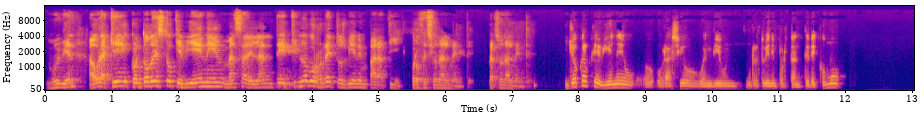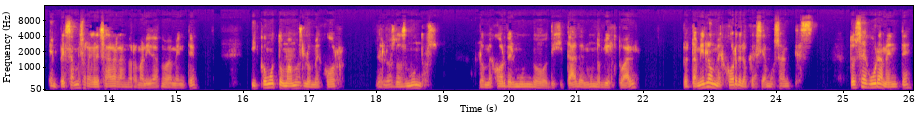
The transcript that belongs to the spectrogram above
Muy bien. Ahora, ¿qué, con todo esto que viene más adelante, qué nuevos retos vienen para ti profesionalmente, personalmente? Yo creo que viene, Horacio, Wendy, un, un reto bien importante de cómo empezamos a regresar a la normalidad nuevamente y cómo tomamos lo mejor de los dos mundos lo mejor del mundo digital, del mundo virtual, pero también lo mejor de lo que hacíamos antes. Entonces, seguramente,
